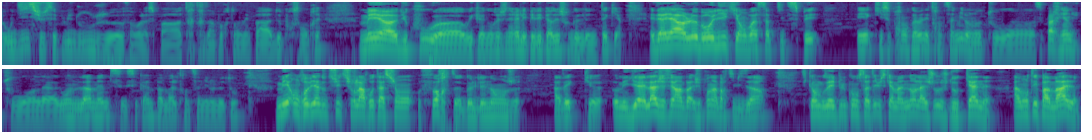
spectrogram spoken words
ou 10, je sais plus, 12, euh, enfin voilà, c'est pas très très important, on n'est pas à 2% près. Mais euh, du coup, euh, oui, qui va nous régénérer les PV perdus sur Golden Tech. Et derrière, le Broly qui envoie sa petite spé et qui se prend quand même des 35 000 en auto. Hein. C'est pas rien du tout, hein. loin de là même, c'est quand même pas mal, 35 000 en auto. Mais on revient tout de suite sur la rotation forte Golden Ange avec Omega. Et là, je vais, un, je vais prendre un parti bizarre. C'est comme vous avez pu le constater jusqu'à maintenant, la jauge d'Okan a monté pas mal.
